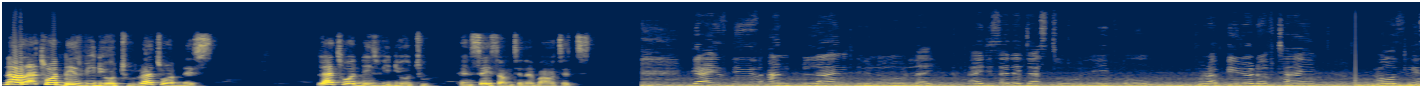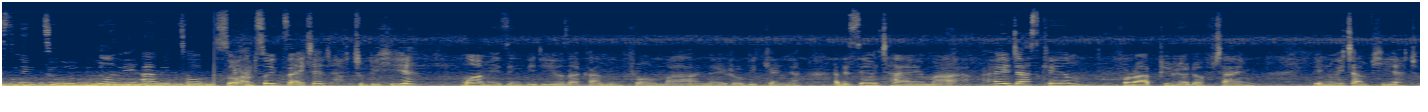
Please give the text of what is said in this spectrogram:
Now let's watch this video too. Let's watch this. Let's watch this video too and say something about it. Guys, this is unplanned, you know, like I decided just to leave home for a period of time. I was listening to Lonely Addy talk. So I'm so excited to be here. More amazing videos are coming from uh, Nairobi, Kenya. At the same time, uh, I just came for a period of time in which I'm here to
